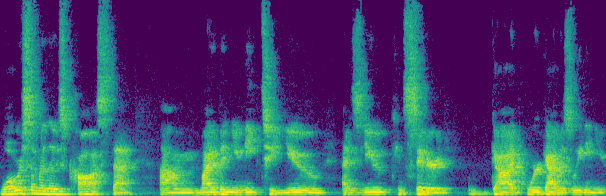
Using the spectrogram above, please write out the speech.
what were some of those costs that um, might have been unique to you as you considered God, where God was leading you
